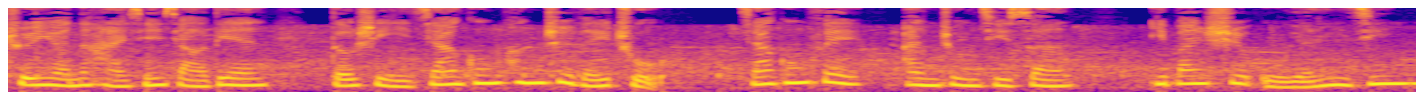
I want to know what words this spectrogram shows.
春园的海鲜小店都是以加工烹制为主，加工费按重计算，一般是五元一斤，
